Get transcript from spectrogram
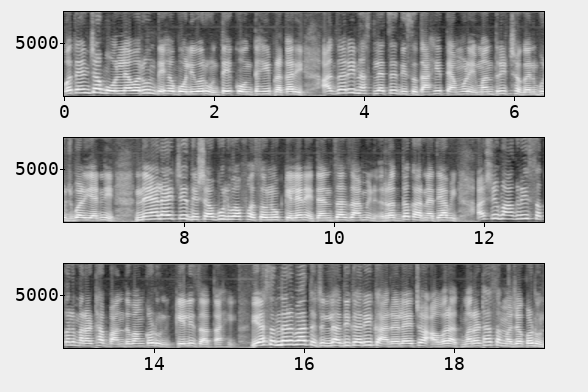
व त्यांच्या बोलण्यावरून देहबोलीवरून ते कोणत्याही प्रकारे आजारी नसल्याचे दिसत आहे. त्यामुळे मंत्री छगन भुजबळ यांनी न्यायालयाची दिशाभूल व फसवणूक केल्याने त्यांचा जामीन रद्द करण्यात यावी अशी मागणी सकल मराठा बांधवांकडून केली जाते आहे. या संदर्भात जिल्हाधिकारी कार्यालयाच्या आवारात मराठा समाजाकडून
